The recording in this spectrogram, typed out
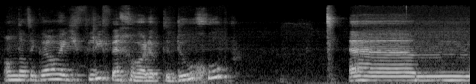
omdat ik wel een beetje verliefd ben geworden op de doelgroep. Ehm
